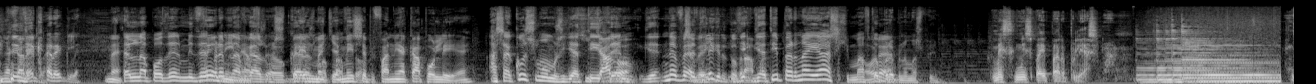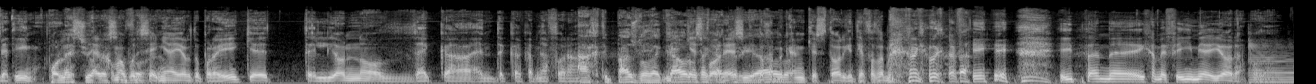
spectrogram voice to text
είναι μια καρέκλα. Ναι. Θέλω να πω, δεν, δεν, πρέπει να είναι βγάζουμε αυτό. συμπέρασμα Κρίνουμε από κι εμείς αυτό. επιφανειακά πολύ, ε. Α ακούσουμε όμως γιατί κι δεν. άλλο; για- ναι, Σε τι βέβαια. λέγεται το Για- δράμα; γιατί περνάει άσχημα, αυτό Ωραία. πρέπει να μας πει. Μέχρι στιγμής πάει πάρα πολύ άσχημα. Γιατί Πολλές οι ώρες έρχομαι από εδώ, τι ε. 9 η ώρα το πρωί και τελειώνω 10-11 καμιά φορά. Α, χτυπάς 12 ώρα, Μερικές φορές και το 13 είχαμε ώρα. κάνει και story, γιατί αυτό θα πρέπει να καταγραφεί. Ήταν, ε, είχαμε φύγει μία η ώρα από εδώ.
